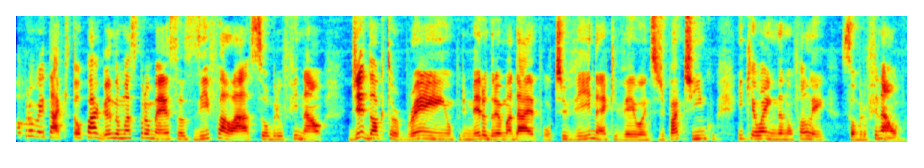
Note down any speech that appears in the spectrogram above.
Vou aproveitar que estou pagando umas promessas e falar sobre o final de Dr. Brain, o primeiro drama da Apple TV, né, que veio antes de Patinco e que eu ainda não falei sobre o final.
